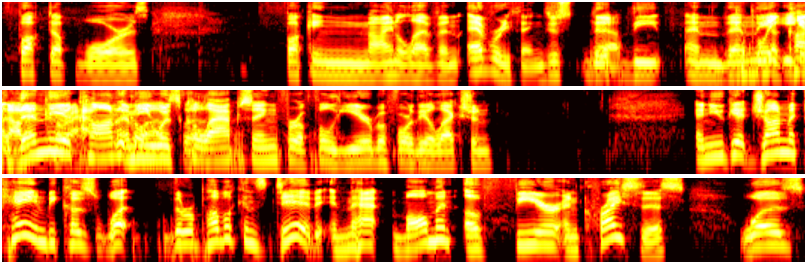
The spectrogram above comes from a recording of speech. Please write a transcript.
fucked up wars fucking 9-11 everything just the, Yeah. the and then the econ- then the economy was Collapse, yeah. collapsing for a full year before the election and you get John McCain because what the Republicans did in that moment of fear and crisis was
